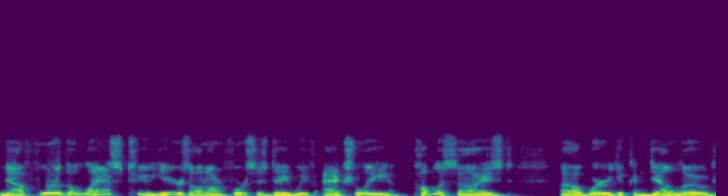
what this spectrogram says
Now, for the last two years on Armed Forces Day, we've actually publicized uh, where you can download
